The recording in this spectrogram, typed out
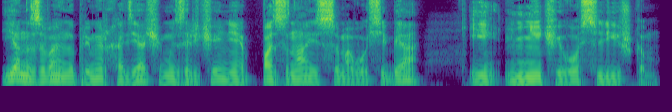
Я называю, например, ходячим изречение «познай самого себя» и «ничего слишком».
